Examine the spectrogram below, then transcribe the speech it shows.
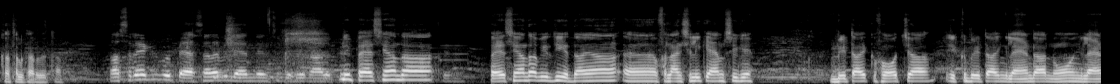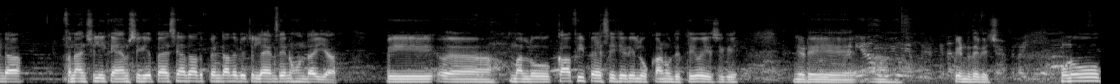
ਕਤਲ ਕਰ ਦਿੱਤਾ। ਦੱਸ ਰਿਹਾ ਕਿ ਕੋਈ ਪੈਸਿਆਂ ਦਾ ਵੀ ਲੈਣ ਦੇਣ ਸੀ ਕਿਸੇ ਨਾਲ? ਨਹੀਂ ਪੈਸਿਆਂ ਦਾ ਪੈਸਿਆਂ ਦਾ ਵੀਰ ਜੀ ਇਦਾਂ ਆ ਫਾਈਨੈਂਸ਼ੀਅਲੀ ਕੈਮ ਸੀਗੇ। ਬੇਟਾ ਇੱਕ ਫੌਜ 'ਚ ਆ, ਇੱਕ ਬੇਟਾ ਇੰਗਲੈਂਡ ਆ, ਨੋ ਇੰਗਲੈਂਡ ਆ ਫਾਈਨੈਂਸ਼ੀਅਲੀ ਕੈਮ ਸੀਗੇ। ਪੈਸਿਆਂ ਦਾ ਤਾਂ ਪਿੰਡਾਂ ਦੇ ਵਿੱਚ ਲੈਣ ਦੇਣ ਹੁੰਦਾ ਹੀ ਆ। ਵੀ ਮੰਨ ਲਓ ਕਾਫੀ ਪੈਸੇ ਜਿਹੜੇ ਲੋਕਾਂ ਨੂੰ ਦਿੱਤੇ ਹੋਏ ਸੀਗੇ, ਜਿਹੜੇ ਪਿੰਡ ਦੇ ਵਿੱਚ। ਹੁਣ ਉਹ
